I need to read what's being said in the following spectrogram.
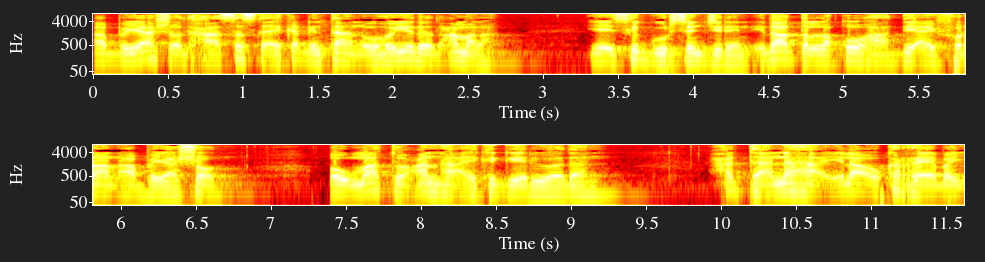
aabbayaashood xaasaska ay ka dhintaan oo hooyadood camala yay iska guursan jireen idaa dallaquuha haddii ay furaan aabbayaashood ow maatuu canha ay ka geeriyoodaan. Xataa nahaa ilaa uu ka reebay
